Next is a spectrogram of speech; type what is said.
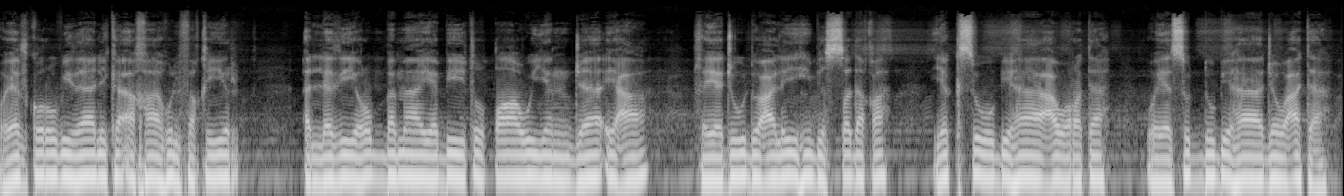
ويذكر بذلك أخاه الفقير الذي ربما يبيت طاويا جائعا فيجود عليه بالصدقة يكسو بها عورته ويسد بها جوعته.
